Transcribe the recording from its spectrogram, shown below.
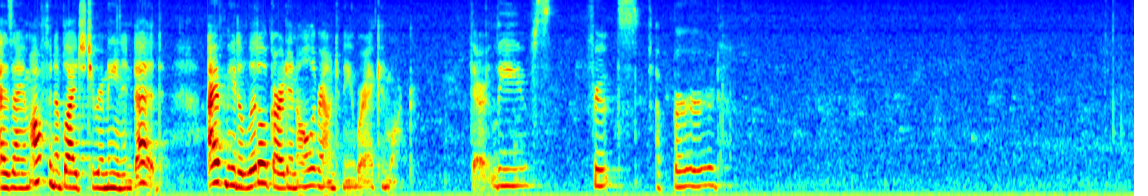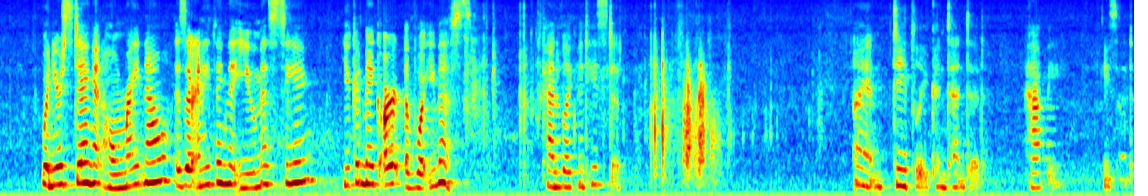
as I am often obliged to remain in bed, I have made a little garden all around me where I can walk. There are leaves, fruits, a bird. When you're staying at home right now, is there anything that you miss seeing? You could make art of what you miss, kind of like Matisse did. I am deeply contented, happy, he said.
